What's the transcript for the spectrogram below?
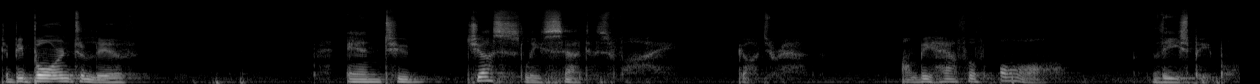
to be born to live, and to justly satisfy God's wrath on behalf of all these people.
